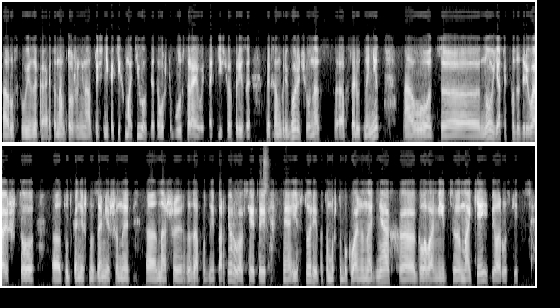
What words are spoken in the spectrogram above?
э, русского языка. Это нам тоже не надо. То есть никаких мотивов для того, чтобы устраивать такие сюрпризы Александру Григорьевичу у нас абсолютно нет. А вот. Э, ну, я так подозреваю, что Тут, конечно, замешаны наши западные партнеры во всей этой истории, потому что буквально на днях глава МИД Макей, белорусский, Э,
